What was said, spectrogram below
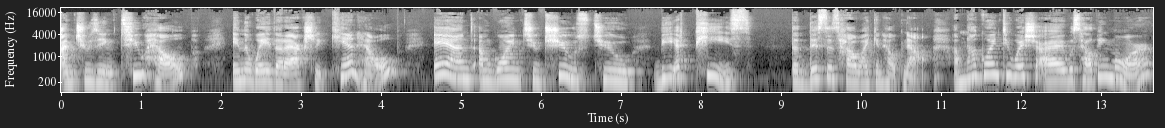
I'm choosing to help in the way that I actually can help and I'm going to choose to be at peace that this is how I can help now. I'm not going to wish I was helping more.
